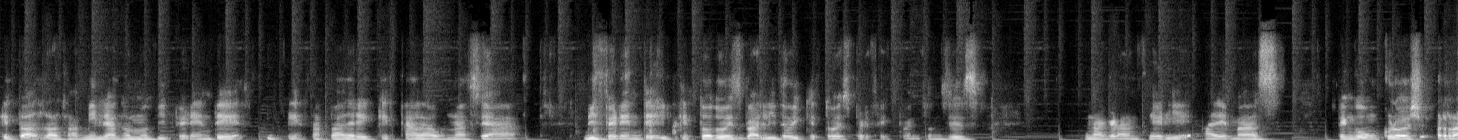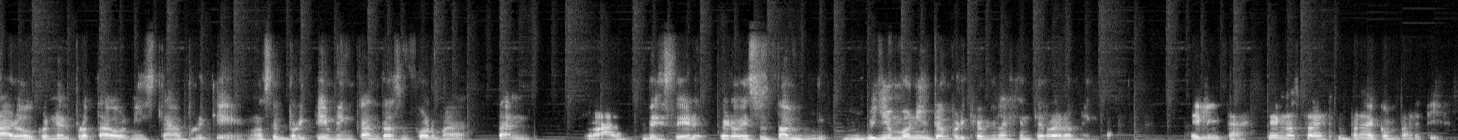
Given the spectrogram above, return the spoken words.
que todas las familias somos diferentes y que está padre que cada una sea diferente y que todo es válido y que todo es perfecto. Entonces, una gran serie. Además, tengo un crush raro con el protagonista porque no sé por qué me encanta su forma tan rara de ser, pero eso está bien bonito porque a mí la gente rara me encanta. Elita, ¿qué nos traes tú para compartir?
